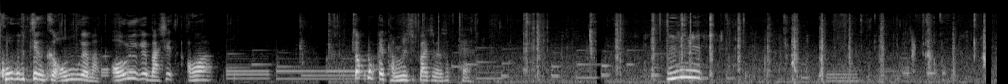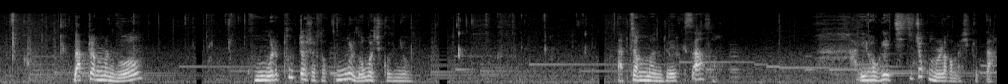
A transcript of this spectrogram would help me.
고급진 그 어묵의 맛 어묵의 맛이 와 떡볶이 단무지 빠지면 속해 음. 납작만두. 국물에 푹 쪄셔서 국물이 너무 맛있거든요. 납작만두에 이렇게 싸서. 여기에 치즈 조금 올라가면 맛있겠다.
